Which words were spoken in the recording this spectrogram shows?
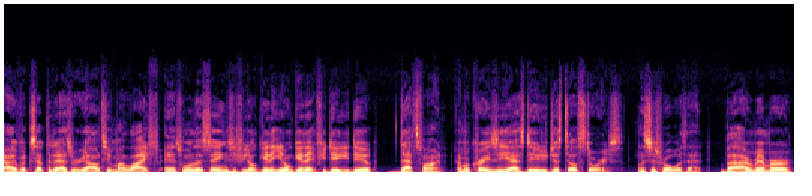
I've accepted it as a reality of my life. And it's one of those things. If you don't get it, you don't get it. If you do, you do. That's fine. I'm a crazy ass dude who just tells stories. Let's just roll with that. But I remember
